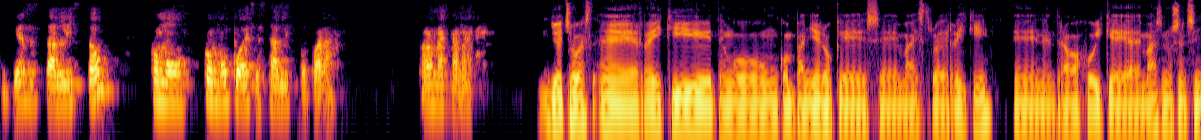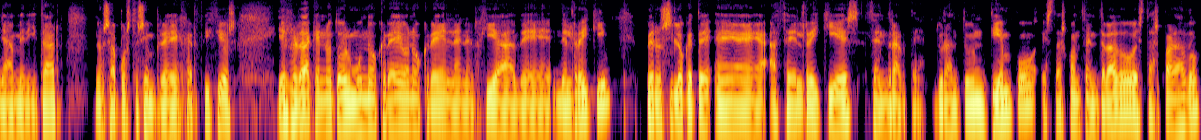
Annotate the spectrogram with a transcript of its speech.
si quieres estar listo, cómo, cómo puedes estar listo para, para una carrera. Yo he hecho eh, Reiki, tengo un compañero que es eh, maestro de Reiki en el trabajo y que además nos enseña a meditar, nos ha puesto siempre ejercicios y es verdad que no todo el mundo cree o no cree en la energía de, del Reiki, pero sí lo que te eh, hace el Reiki es centrarte. Durante un tiempo estás concentrado, estás parado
